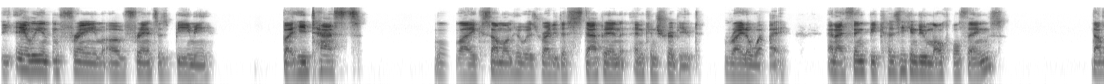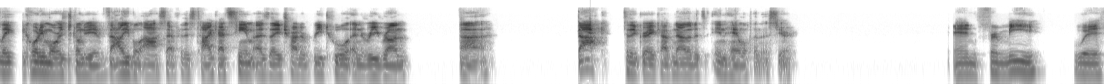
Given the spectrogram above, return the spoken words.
the alien frame of Francis Bemiy, but he tests like someone who is ready to step in and contribute right away. And I think because he can do multiple things, that late Cody Moore is going to be a valuable asset for this Ticats team as they try to retool and rerun uh, back to the Grey Cup now that it's in Hamilton this year. And for me, with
